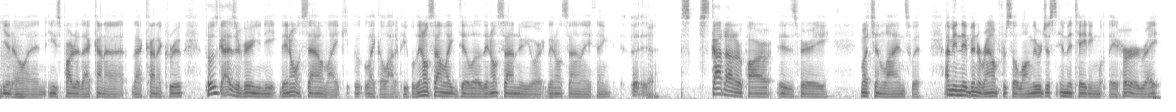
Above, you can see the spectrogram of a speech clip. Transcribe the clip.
you Mm-hmm. know, and he's part of that kind of that kind of crew. Those guys are very unique. They don't sound like like a lot of people. They don't sound like Dilla. They don't sound New York. They don't sound anything. Uh, Yeah. Scha Dara Parr is very much in lines with. I mean, they've been around for so long. They were just imitating what they heard, right?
